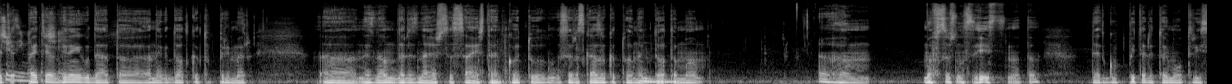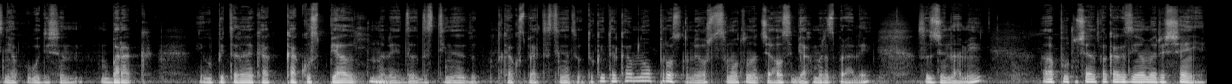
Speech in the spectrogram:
ще Петя, Петя винаги го дава този анекдот като пример. А, не знам дали знаеш с Айнштайн, който се разказва като анекдот, ама, ам, ма всъщност е истината. Дед го питали, той имал 30 няколко годишен брак и го питали нали, как, как успя нали, да, да стигне, как успях да стигнете от тук. И така много просто. Нали, още самото начало се бяхме разбрали с жена ми а, по отношение на това как взимаме решение.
